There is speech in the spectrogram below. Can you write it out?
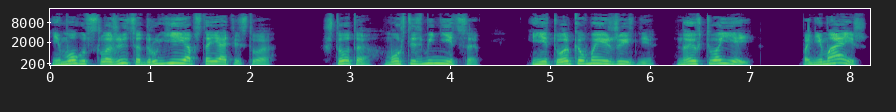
И могут сложиться другие обстоятельства. Что-то может измениться. И не только в моей жизни, но и в твоей. Понимаешь?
